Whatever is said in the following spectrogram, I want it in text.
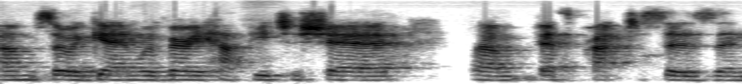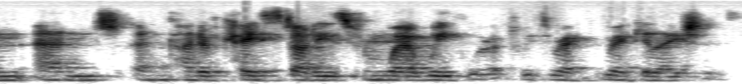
Um, so again, we're very happy to share um, best practices and, and, and kind of case studies from where we've worked with reg regulators.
